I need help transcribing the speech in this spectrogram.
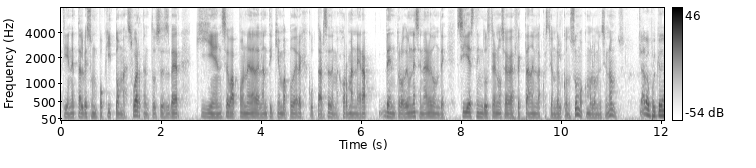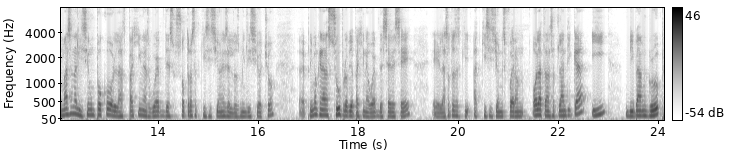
tiene tal vez un poquito más suerte. Entonces ver quién se va a poner adelante y quién va a poder ejecutarse de mejor manera dentro de un escenario donde sí esta industria no se ve afectada en la cuestión del consumo, como lo mencionamos. Claro, porque además analicé un poco las páginas web de sus otras adquisiciones del 2018. Eh, primero que nada, su propia página web de CBC Eh, las otras adquisiciones fueron Hola Transatlántica y Vivam Group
